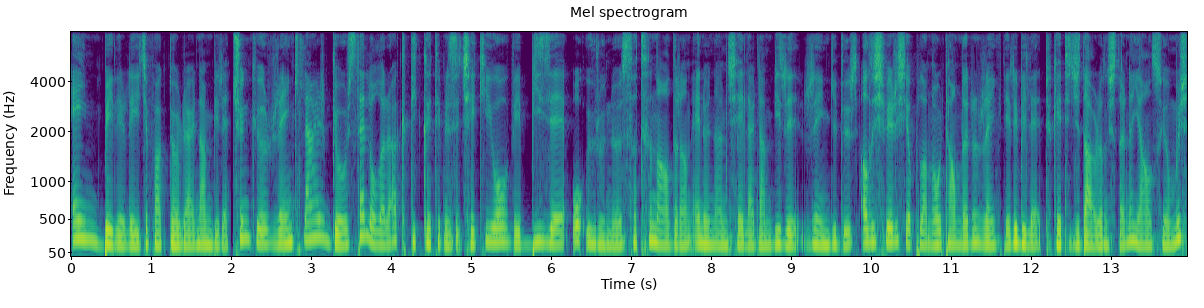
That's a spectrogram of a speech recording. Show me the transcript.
en belirleyici faktörlerden biri. Çünkü renkler görsel olarak dikkatimizi çekiyor ve bize o ürünü satın aldıran en önemli şeylerden biri rengidir. Alışveriş yapılan ortamların renkleri bile tüketici davranışlarına yansıyormuş.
